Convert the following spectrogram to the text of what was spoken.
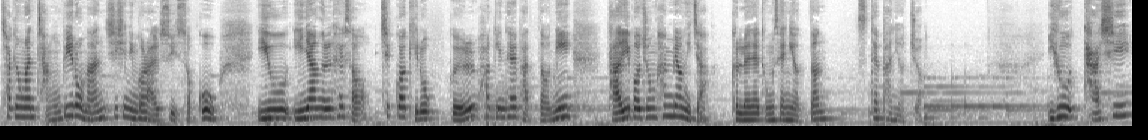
착용한 장비로만 시신인 걸 알 수 있었고 이후 인양을 해서 치과 기록을 확인해 봤더니 다이버 중 한 명이자 글렌의 동생이었던 스테판이었죠. 이후 다시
